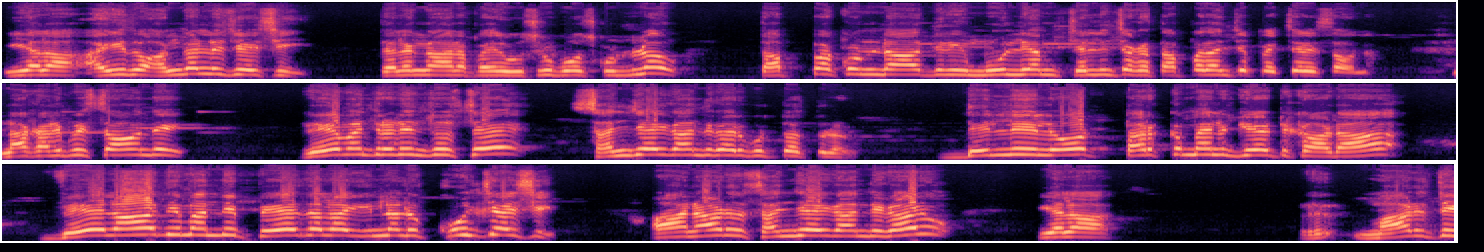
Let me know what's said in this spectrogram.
ఇలా ఐదు అంగళ్ళు చేసి తెలంగాణ పైన ఉసురు పోసుకుంటున్నావు. తప్పకుండా దీనికి మూల్యం చెల్లించక తప్పదని చెప్పి హెచ్చరిస్తా ఉన్నా. నాకు అనిపిస్తూ ఉంది రేవంత్ రెడ్డిని చూస్తే సంజయ్ గాంధీ గారు గుర్తొస్తున్నారు. ఢిల్లీలో టర్క్మెన్ గేట్ కాడ వేలాది మంది పేదల ఇళ్ళను కూల్చేసి ఆనాడు సంజయ్ గాంధీ గారు ఇలా మారుతి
